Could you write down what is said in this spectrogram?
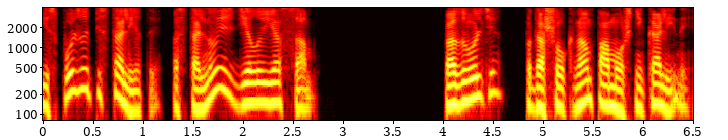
Используй пистолеты. Остальное сделаю я сам». «Позвольте», — подошел к нам помощник Алины.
